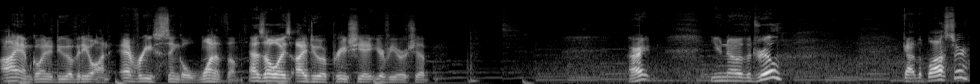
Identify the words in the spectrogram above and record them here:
I am going to do a video on every single one of them. As always, I do appreciate your viewership. Alright, you know the drill. Got the blaster,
